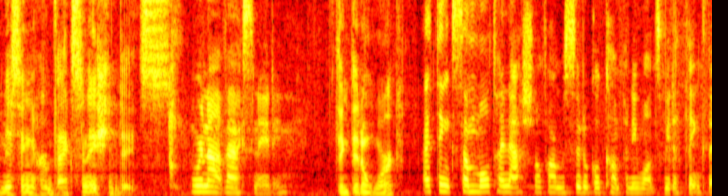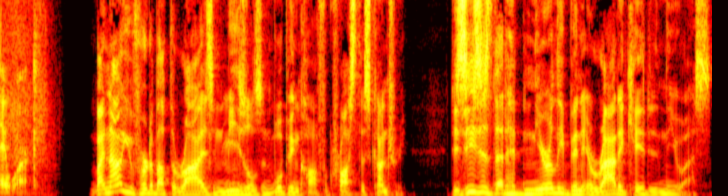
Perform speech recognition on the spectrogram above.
Missing her vaccination dates. We're not vaccinating. Think they don't work? I think some multinational pharmaceutical company wants me to think they work. By now, you've heard about the rise in measles and whooping cough across this country, diseases that had nearly been eradicated in the US.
